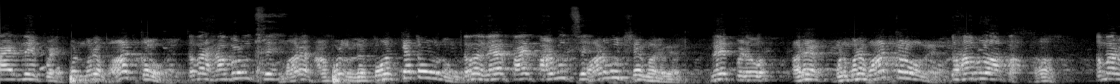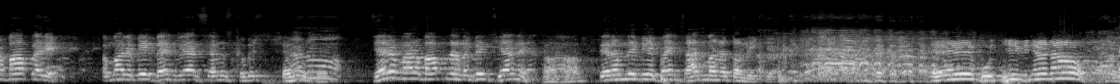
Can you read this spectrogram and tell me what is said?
પાર નહીં પડે. પણ મને વાત કરો. તમારે સાંભળવું જ છે. મારે સાંભળો એટલે તો જ કેતો હું. તમારે વેર પાર પાડવું જ છે. પાડવું જ છે મારે વેર. નહીં પડ્યો અરે પણ મને વાત કરો હવે. તો સાંભળો આપા. અમારા બાપ અરે અમારે બે બેન વ્યાર સરસ ખબર? જ્યારે મારા બાપના લગ્ન થયા ને હા હા. ત્યારે અમને બે ભાઈ જાનમાં નતા લઈ ગયા. એ બુદ્ધિ વિના ના ન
